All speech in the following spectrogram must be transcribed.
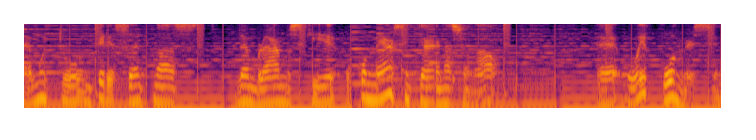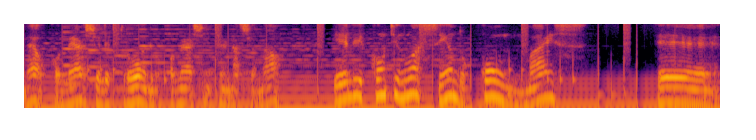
é muito interessante nós lembrarmos que o comércio internacional, é, o e-commerce, né, o comércio eletrônico, o comércio internacional, ele continua sendo com mais é,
